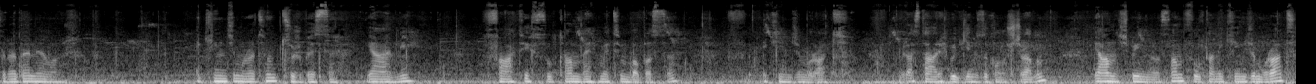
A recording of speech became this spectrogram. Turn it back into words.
sırada ne var. İkinci Murat'ın türbesi. Yani Fatih Sultan Mehmet'in babası. İkinci Murat. Biraz tarih bilgimizi konuşturalım. Yanlış bilmiyorsam Sultan II. Murat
